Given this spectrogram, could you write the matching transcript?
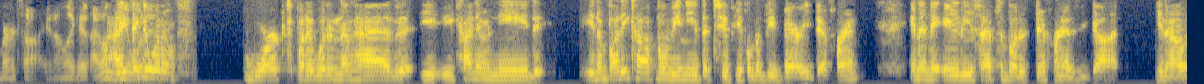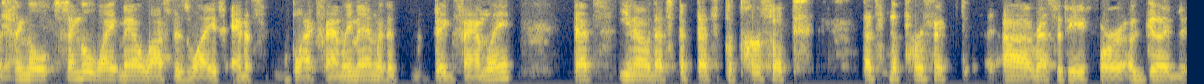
Murtaugh. You know, like I don't I think, think it would have worked, but it wouldn't have had. You, you kind of need, you know, buddy cop movie need the two people to be very different, and in the '80s, that's about as different as you got. You know, Yeah. single single white male lost his wife, and a black family man with a big family. That's you know that's the that's the perfect that's the perfect uh, recipe for a good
